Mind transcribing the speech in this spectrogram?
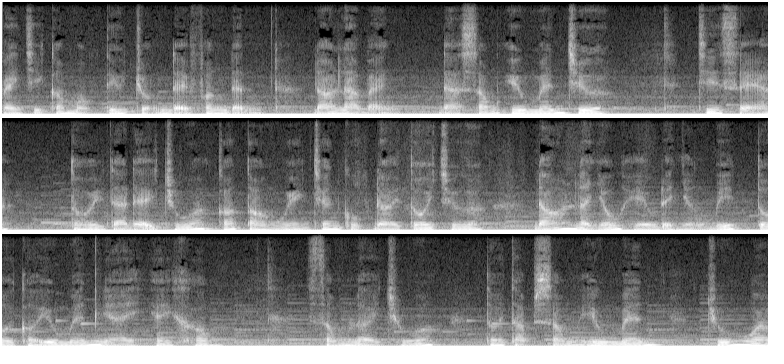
bạn chỉ có một tiêu chuẩn để phân định, đó là bạn đã sống yêu mến chưa? Chia sẻ tôi đã để chúa có toàn quyền trên cuộc đời tôi chưa đó là dấu hiệu để nhận biết tôi có yêu mến ngài hay không sống lời chúa tôi tập sống yêu mến chúa qua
